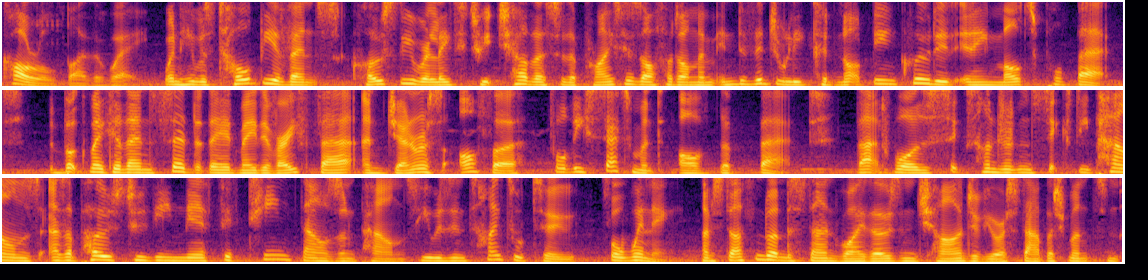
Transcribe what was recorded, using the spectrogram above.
Coral by the way, when he was told the events closely related to each other so the prices offered on them individually could not be included in a multiple bet. The bookmaker then said that they had made a very fair and generous offer for the settlement of the bet. That was £660 as opposed to the near £15,000 he was entitled to for winning. I'm starting to understand why those in charge of your establishments and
